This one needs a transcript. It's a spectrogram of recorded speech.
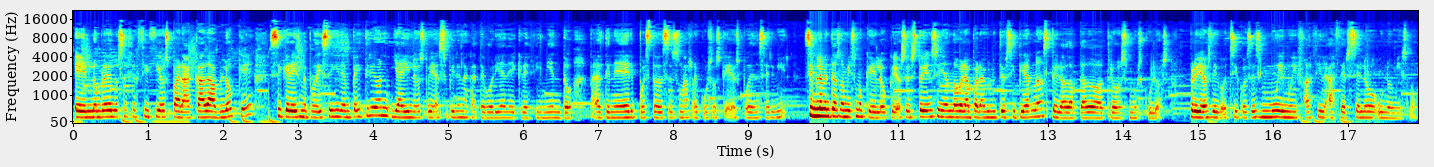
el nombre de los ejercicios para cada bloque. Si queréis me podéis seguir en Patreon y ahí los voy a subir en la categoría de crecimiento para tener pues todos esos más recursos que os pueden servir. Simplemente es lo mismo que lo que os estoy enseñando ahora para glúteos y piernas, pero adaptado a otros músculos. Pero ya os digo chicos, es muy muy fácil hacérselo uno mismo.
